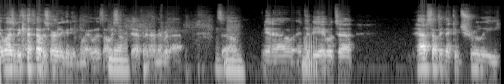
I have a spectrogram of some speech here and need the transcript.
It wasn't because I was hurting anymore. It was always Yeah. something different. I remember that. So mm, you know, and Wow. to be able to have something that can truly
